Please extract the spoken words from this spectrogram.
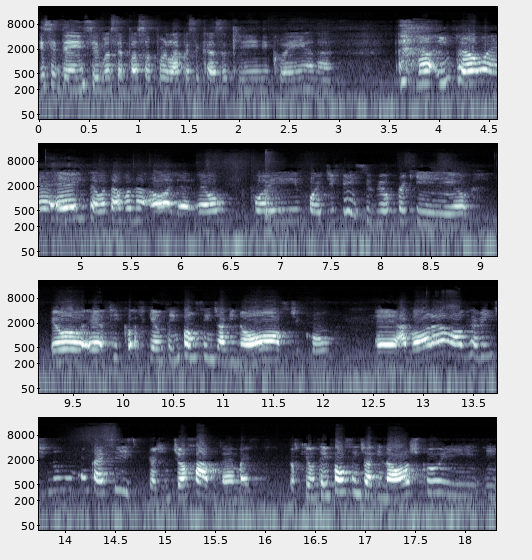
residência e você passou por lá com esse caso clínico, hein, Ana? Não, então, é, é, então, eu tava na. Olha, eu foi, foi difícil, viu? Porque eu, eu, eu fico, fiquei um tempão sem diagnóstico. É, agora, obviamente, não acontece isso, porque a gente já sabe, né? Mas eu fiquei um tempão sem diagnóstico e, e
